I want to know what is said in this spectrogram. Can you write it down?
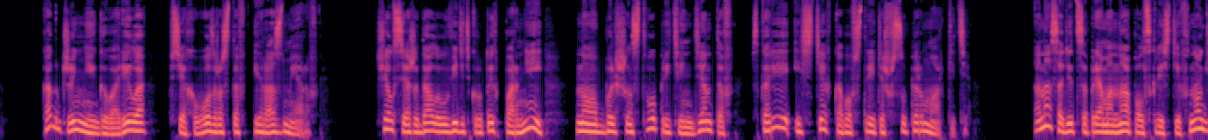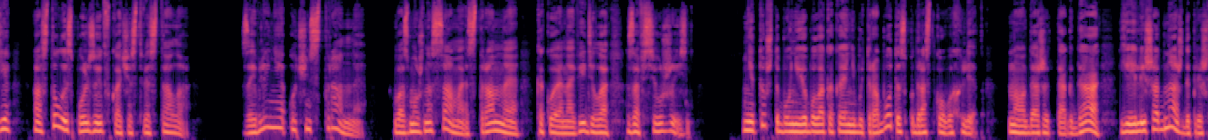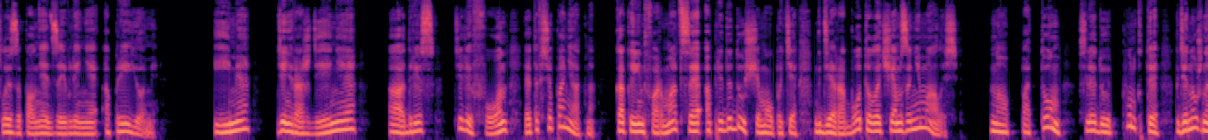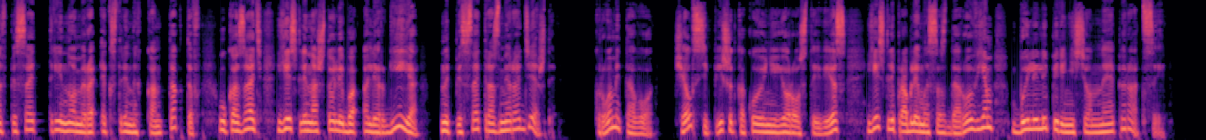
Как Джинни и говорила, всех возрастов и размеров. Челси ожидала увидеть крутых парней, но большинство претендентов скорее из тех, кого встретишь в супермаркете. Она садится прямо на пол, скрестив ноги, а стол использует в качестве стола. Заявление очень странное, возможно, самое странное, какое она видела за всю жизнь. Не то чтобы у нее была какая-нибудь работа с подростковых лет. но даже тогда ей лишь однажды пришлось заполнять заявление о приеме. Имя, день рождения, адрес, телефон — это все понятно, как и информация о предыдущем опыте, где работала, чем занималась. Но потом следуют пункты, где нужно вписать три номера экстренных контактов, указать, есть ли на что-либо аллергия, написать размер одежды. Кроме того, Челси пишет, какой у нее рост и вес, есть ли проблемы со здоровьем, были ли перенесенные операции.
